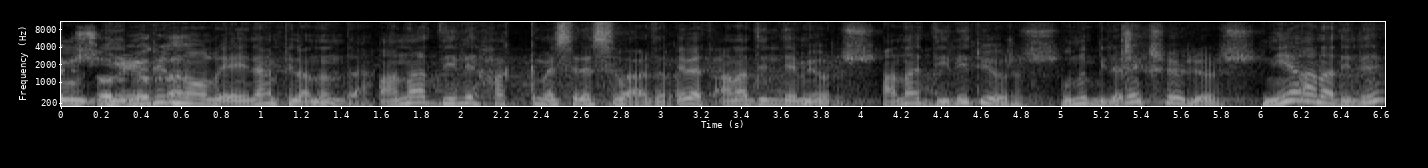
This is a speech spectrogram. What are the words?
bu bir sorun yok 21 abi. nolu eylem planında ana dili hakkı meselesi vardır. Evet ana dil demiyoruz. Ana dili diyoruz. Bunu bilerek söylüyoruz. Niye ana dili?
